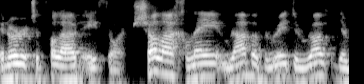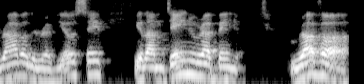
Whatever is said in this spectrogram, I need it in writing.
in order to pull out a thorn. Shalach le Rabba bered the Rabba the Rav Yosef yilamdenu Rabbeinu. Rava,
